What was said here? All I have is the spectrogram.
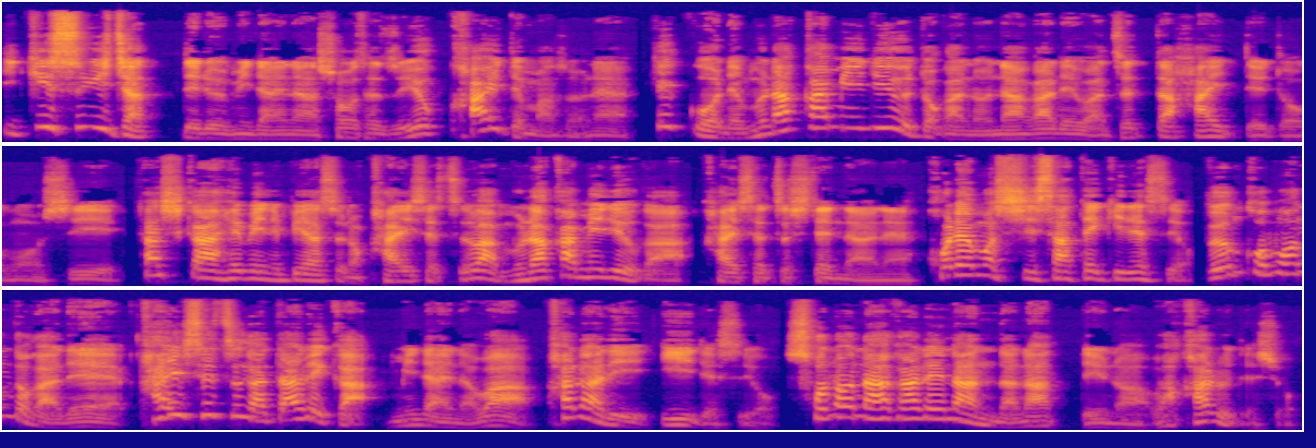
行き過ぎちゃってるみたいな小説よく書いてますよね。結構ね、村上上龍とかの流れは絶対入ってると思うし、確かヘビにピアスの解説は村上龍が解説してんだよね。これも示唆的ですよ。文庫本とかで解説が誰かみたいなのはかなりいいですよ。その流れなんだなっていうのはわかるでしょ。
